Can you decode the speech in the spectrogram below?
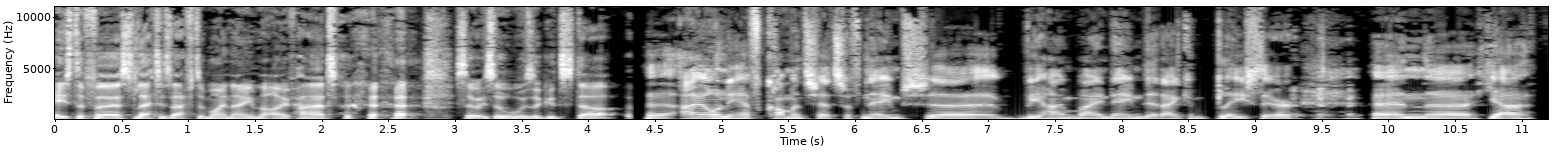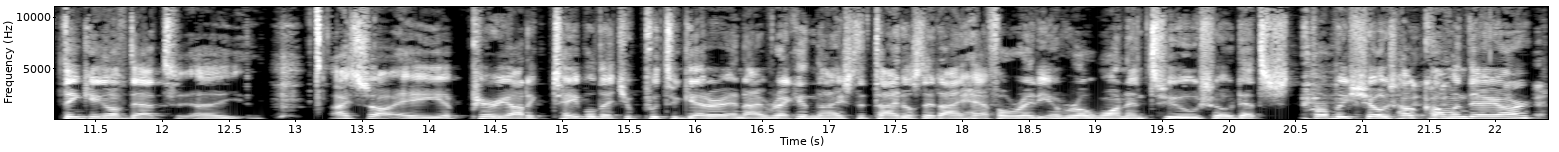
it's the first letters after my name that I've had, so it's always a good start. Uh, I only have common sets of names uh, behind my name that I can place there, and uh, yeah, thinking of that, uh, I saw a, a, periodic table that you put together, and I recognized the titles that I have already in row one and two. So that probably shows how common they are.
